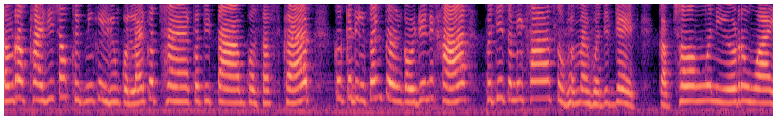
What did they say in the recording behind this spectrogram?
สำหรับใครที่ชอบคลิปนี้ก็อย่าลืมกดไลค์กดแชร์กดติดตามกด subscribe กดกระดิ่งแจ้งเตือนกันไว้ด้วยนะคะ เพื่อที่จะไม่พลาดสูตรใหม่ๆเพื่อเด็ดๆกับช่องวันนี้รวย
